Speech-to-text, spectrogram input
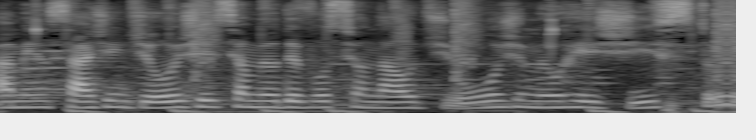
a mensagem de hoje, esse é o meu devocional de hoje, o meu registro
